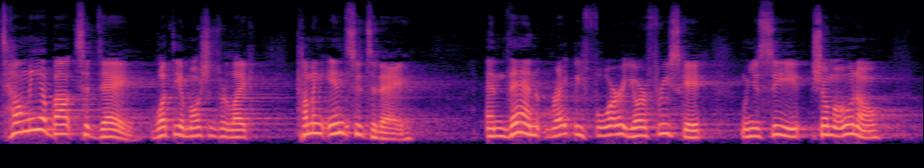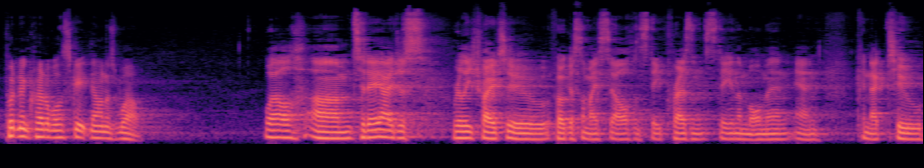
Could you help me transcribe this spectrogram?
Tell me about today, what the emotions were like coming into today, and then right before your free skate, when you see Shoma Uno put an incredible skate down as well. Well, um, today I just really try to focus on myself and stay present, stay in the moment, and connect to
